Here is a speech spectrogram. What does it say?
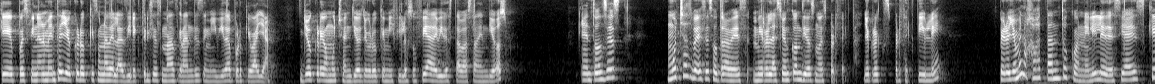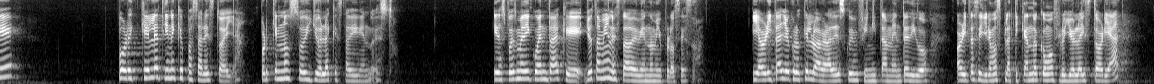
que pues finalmente yo creo que es una de las directrices más grandes de mi vida, porque vaya, yo creo mucho en Dios, yo creo que mi filosofía de vida está basada en Dios. Entonces, muchas veces otra vez, mi relación con Dios no es perfecta, yo creo que es perfectible, pero yo me enojaba tanto con él y le decía, es que, ¿por qué le tiene que pasar esto a ella? ¿Por qué no soy yo la que está viviendo esto? Y después me di cuenta que yo también estaba viviendo mi proceso. Y ahorita yo creo que lo agradezco infinitamente. Digo, ahorita seguiremos platicando cómo fluyó la historia,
